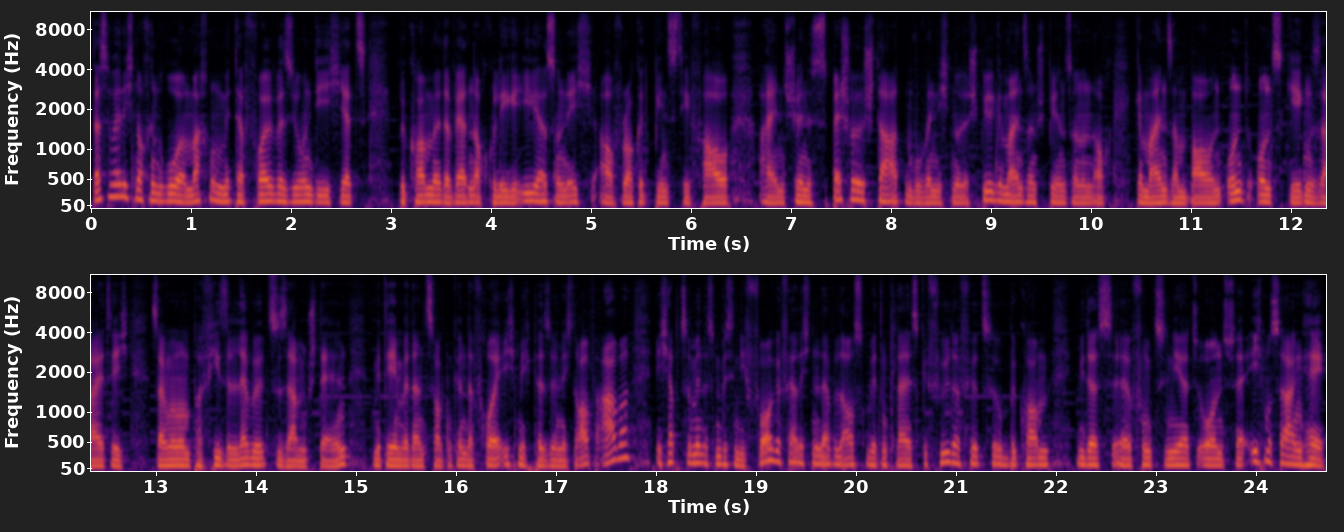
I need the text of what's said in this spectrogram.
Das werde ich noch in Ruhe machen mit der Vollversion, die ich jetzt bekomme. Da werden auch Kollege Ilias und ich auf Rocket Beans TV ein schönes Special starten, wo wir nicht nur das Spiel gemeinsam spielen, sondern auch gemeinsam bauen und uns gegenseitig, sagen wir mal, ein paar fiese Level zusammenstellen, mit denen wir dann zocken können. Da freue ich mich persönlich drauf. Aber ich habe zumindest ein bisschen die vorgefertigten fertigten Level ausprobiert, ein kleines Gefühl dafür zu bekommen, wie das äh, funktioniert. Und äh, ich muss sagen, hey,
